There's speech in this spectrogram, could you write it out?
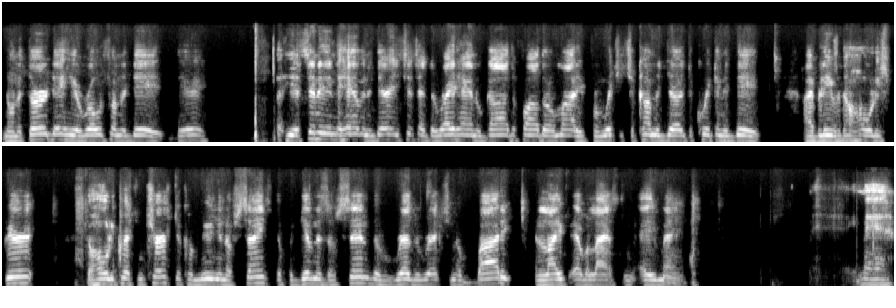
And on the third day, he arose from the dead. There he ascended into heaven, and there he sits at the right hand of God, the Father Almighty, from which he shall come to judge the quick and the dead. I believe in the Holy Spirit, the Holy Christian Church, the communion of saints, the forgiveness of sin, the resurrection of body, and life everlasting. Amen. Amen.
